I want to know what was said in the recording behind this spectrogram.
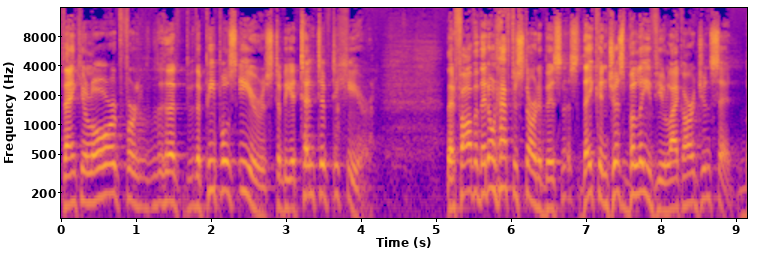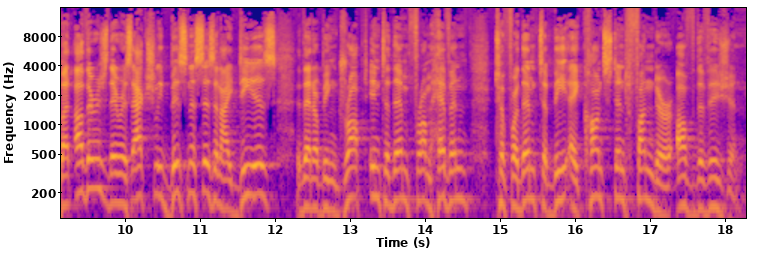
Thank you, Lord, for the, the people's ears to be attentive to hear. That, Father, they don't have to start a business. They can just believe you, like Arjun said. But others, there is actually businesses and ideas that are being dropped into them from heaven to, for them to be a constant funder of the vision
